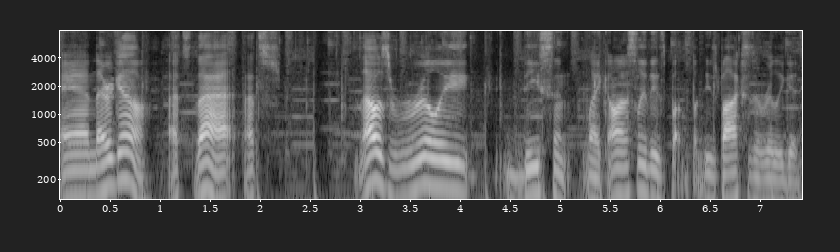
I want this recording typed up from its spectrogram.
And there we go. That's that. That's that was really decent. Like honestly, these these boxes are really good.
